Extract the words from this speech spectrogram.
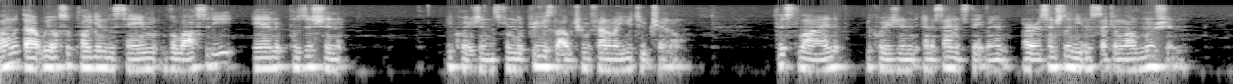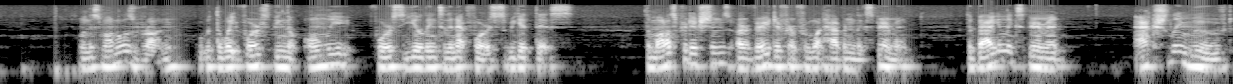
Along with that, we also plug in the same velocity and position equations from the previous lab, which can be found on my YouTube channel. This line, equation, and assignment statement are essentially Newton's second law of motion. When this model is run, with the weight force being the only force yielding to the net force, we get this. The model's predictions are very different from what happened in the experiment. The bag in the experiment actually moved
